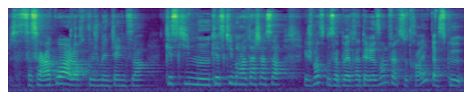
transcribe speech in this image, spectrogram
ça, ça, sert à quoi alors que je maintienne ça? Qu'est-ce qui me, qu'est-ce qui me rattache à ça? Et je pense que ça peut être intéressant de faire ce travail parce que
